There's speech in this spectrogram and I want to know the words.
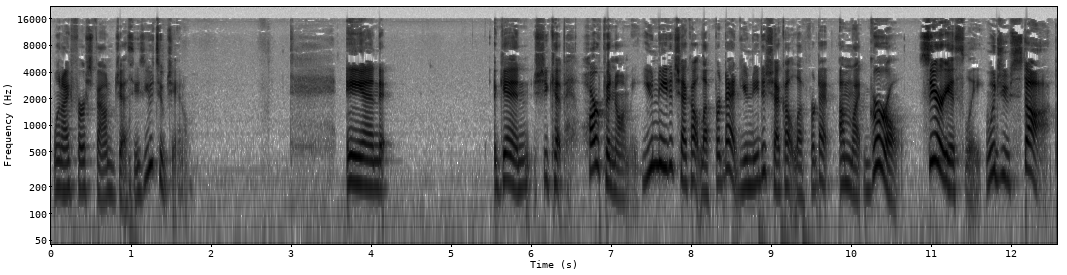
when I first found Jesse's YouTube channel. And again, she kept harping on me. You need to check out Left 4 Dead. You need to check out Left 4 Dead. I'm like, girl, Seriously, would you stop?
